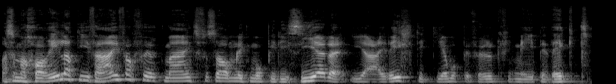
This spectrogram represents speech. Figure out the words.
Also man kann relativ einfach für eine Gemeinsversammlung mobilisieren in eine Richtung, die, die Bevölkerung mehr bewegt.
